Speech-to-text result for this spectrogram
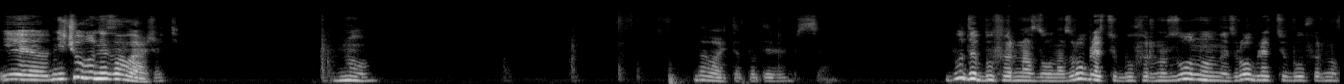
І нічого не залежить. Ну. Давайте подивимося. Буде буферна зона. Зроблять цю буферну зону, не зроблять цю буферну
